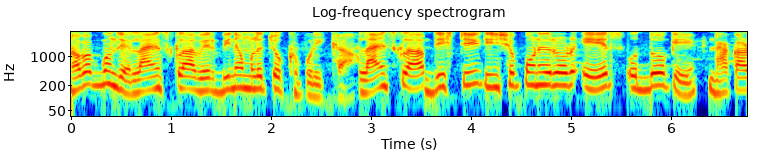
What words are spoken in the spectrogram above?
নবাবগঞ্জে লায়ন্স ক্লাবের বিনামূল্যে চক্ষু পরীক্ষা। লায়ন্স ক্লাব ডিস্ট্রিক্ট তিনশো পনেরোর এর উদ্যোগে ঢাকার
